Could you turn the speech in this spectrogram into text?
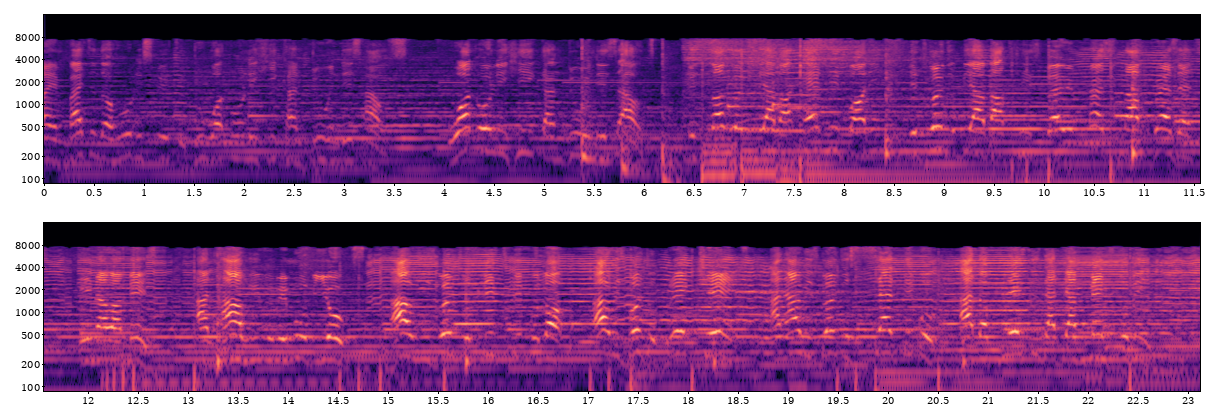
We're inviting the Holy Spirit to do what only He can do in this house. What only He can do in this house. It's not going to be about anybody, it's going to be about His very personal presence in our midst and how He will remove yokes, how He's going to lift people up, how He's going to break chains, and how He's going to set people at the places that they are meant to be.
